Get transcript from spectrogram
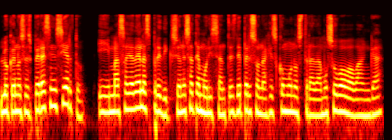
Lo que nos espera es incierto, y más allá de las predicciones atemorizantes de personajes como Nostradamus o Bababanga,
